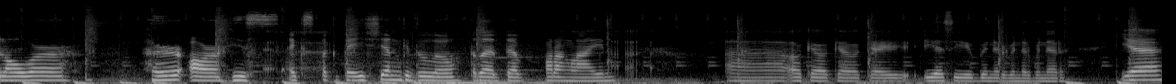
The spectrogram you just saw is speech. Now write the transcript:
lower her or his expectation gitu loh terhadap orang lain oke oke oke. Iya sih, bener bener bener. Ya,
